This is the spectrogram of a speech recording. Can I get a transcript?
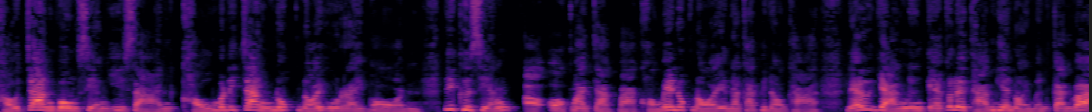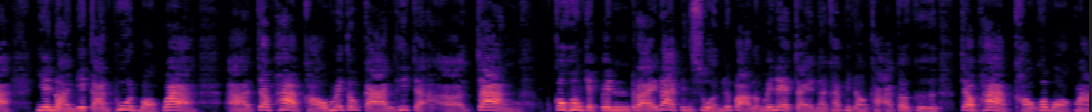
เขาจ้างวงเสียงอีสาน เขาไม่ได้จ้างนกน้อยอุไรพร นี่คือเสียงออกมาจากปากของแม่นกน้อยนะคะ พี่น้องคะแล้วอย่างหนึ่งแกก็เลยถามเฮียหน่อยเหมือนกันว่าเฮียหน่อยมีการพูดบอกว่าเจ้าภาพเขาไม่ต้องการที่จะจ้าง ก็คงจะเป็นรายได้เป็นส่วนหรือเปล่าเราไม่แน่ใจนะคะ พี่น้องขาก็คือเจ้าภาพเขาก็บอกมา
